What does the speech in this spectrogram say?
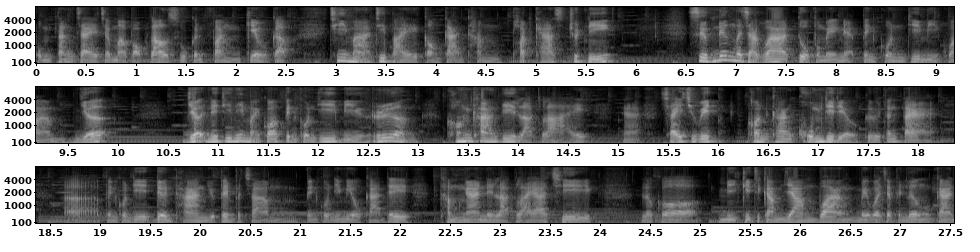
ผมตั้งใจจะมาบอกเล่าสู่กันฟังเกี่ยวกับที่มาที่ไปของการทำพอดแคสต์ชุดนี้ สืบเนื่องมาจากว่าตัวผมเองเนี่ยเป็นคนที่มีความเยอะ เยอะในที่นี้หมายความว่าเป็นคนที่มีเรื่องค่อนข้างที่หลากหลายนะใช้ชีวิตค่อนข้างคุ้มทีเดียวคือตั้งแต่ เป็นคนที่เดินทางอยู่เป็นประจำ เป็นคนที่มีโอกาสได้ทำงานในหลากหลายอาชีพ แล้วก็มีกิจกรรมยามว่าง ไม่ว่าจะเป็นเรื่องของการ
